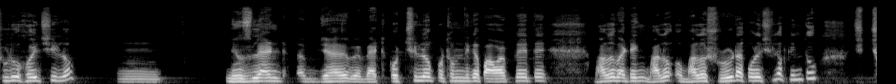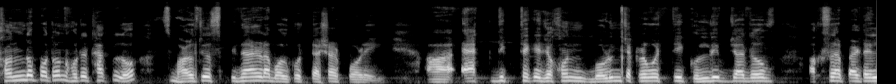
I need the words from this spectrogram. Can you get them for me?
শুরু হয়েছিল নিউজিল্যান্ড যেভাবে ব্যাট করছিল প্রথম দিকে পাওয়ার প্লেতে ভালো ব্যাটিং ভালো ভালো শুরুটা করেছিল। কিন্তু ছন্দ পতন হতে থাকল ভারতীয় স্পিনাররা বল করতে আসার পরেই। আহ, একদিক থেকে যখন বরুণ চক্রবর্তী কুলদীপ যাদব অক্ষর প্যাটেল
